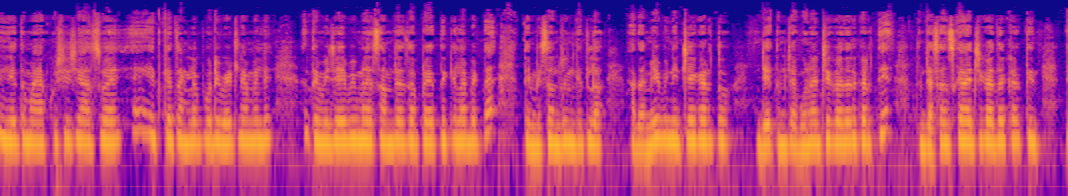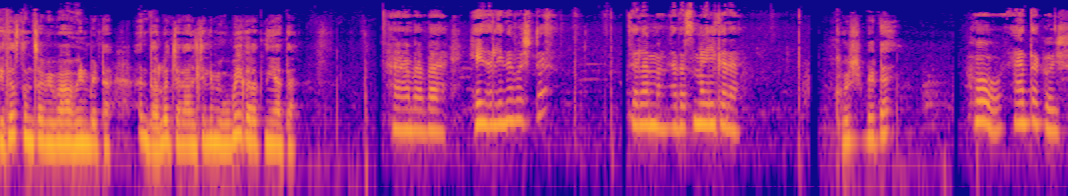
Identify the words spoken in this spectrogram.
हे तर माझ्या खुशीची आसू आहे. इतक्या चांगल्या पोरी भेटल्या मला तुम्ही जे बी मला समजायचा प्रयत्न केला बेटा ते मी समजून घेतलं. आता मी बी निश्चय करतो जे तुमच्या गुणाची कदर करते तुमच्या संस्काराची कदर करतील तिथंच तुमचा विवाह होईल बेटा. आणि दौलतच्या लालचीला मी उभी करत नाही आता. हां बाबा हे झाली ना गोष्ट? चला मग आता स्माईल करा. खुश बेटा? हो आता खुश.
